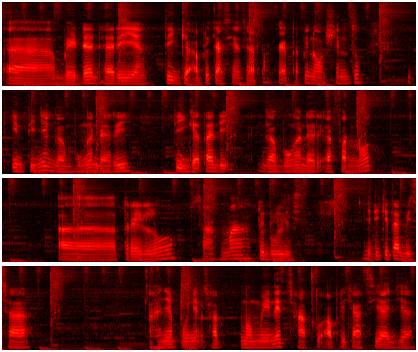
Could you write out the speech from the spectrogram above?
uh, beda dari yang tiga aplikasi yang saya pakai tapi Notion tuh intinya gabungan dari tiga tadi. Gabungan dari Evernote uh, Trello sama To-Do List. Jadi kita bisa hanya punya memanage satu aplikasi aja.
